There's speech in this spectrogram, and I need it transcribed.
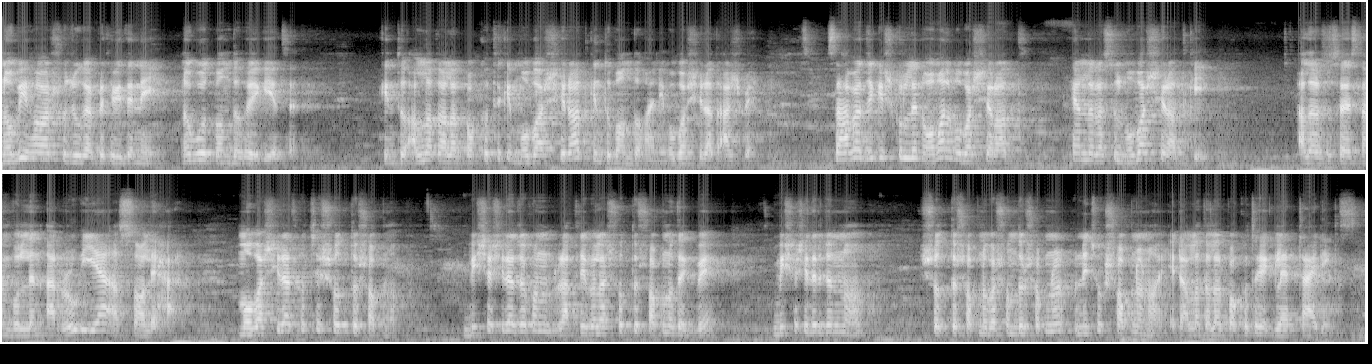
নবী হওয়ার সুযোগ আর পৃথিবীতে নেই। নবুয়ত বন্ধ হয়ে গিয়েছে। কিন্তু আল্লাহ তাআলার পক্ষ থেকে মুবাশশিরাত কিন্তু বন্ধ হয়নি, মুবাশশিরাত আসবে। সাহাবা জিজ্ঞেস করলেন, ওমাল মুবাশশিরাত? হে আল্লাহ রাসুল মুবাশিরাত কি? আল্লাহ রাসুল সাল্লাহ ইসলাম বললেন আর রুইয়া আর সলেহা মুবাশিরাত হচ্ছে সত্য স্বপ্ন। বিশ্বাসীরা যখন রাত্রিবেলা সত্য স্বপ্ন দেখবে, বিশ্বাসীদের জন্য সত্য স্বপ্ন বা সুন্দর স্বপ্ন নিছক স্বপ্ন নয়, এটা আল্লাহ তালার পক্ষ থেকে গ্ল্যাড টাইডিংস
